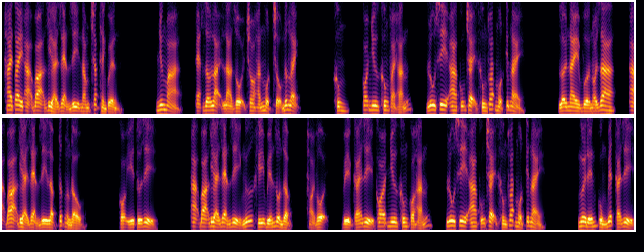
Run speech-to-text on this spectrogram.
Hai tay ạ bạ dì hải gì di nắm chắc thành quyền. Nhưng mà s lại là dội cho hắn một chậu nước lạnh. Không, coi như không phải hắn, lucia cũng chạy không thoát một kiếp này. Lời này vừa nói ra, ạ bạ dì dẹn gì lập tức ngẩng đầu. Có ý tứ gì? ạ bạ dì dẹn gì ngữ khí biến rồn rập, hỏi vội vì cái gì coi như không có hắn, lucia cũng chạy không thoát một kiếp này. Ngươi đến cùng biết cái gì?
